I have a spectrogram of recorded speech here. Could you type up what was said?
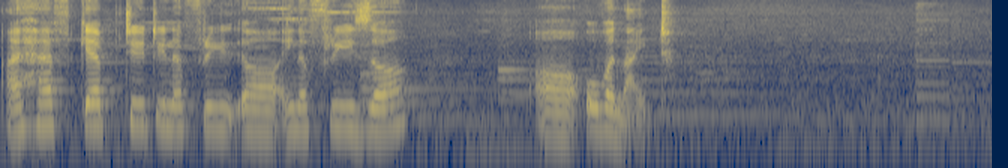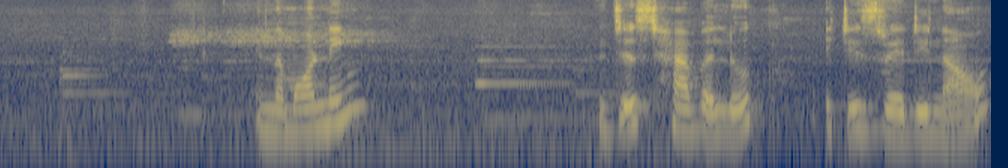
I have kept it in a free uh, in a freezer uh, overnight in the morning. Just have a look. It is ready now.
